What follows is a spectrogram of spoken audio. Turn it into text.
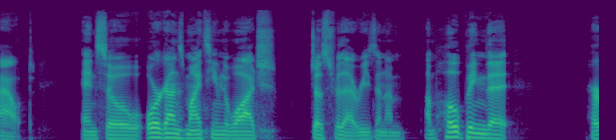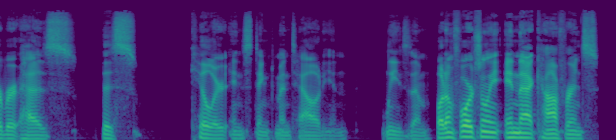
out. And so Oregon's my team to watch just for that reason. I'm I'm hoping that Herbert has this killer instinct mentality and leads them. But unfortunately, in that conference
